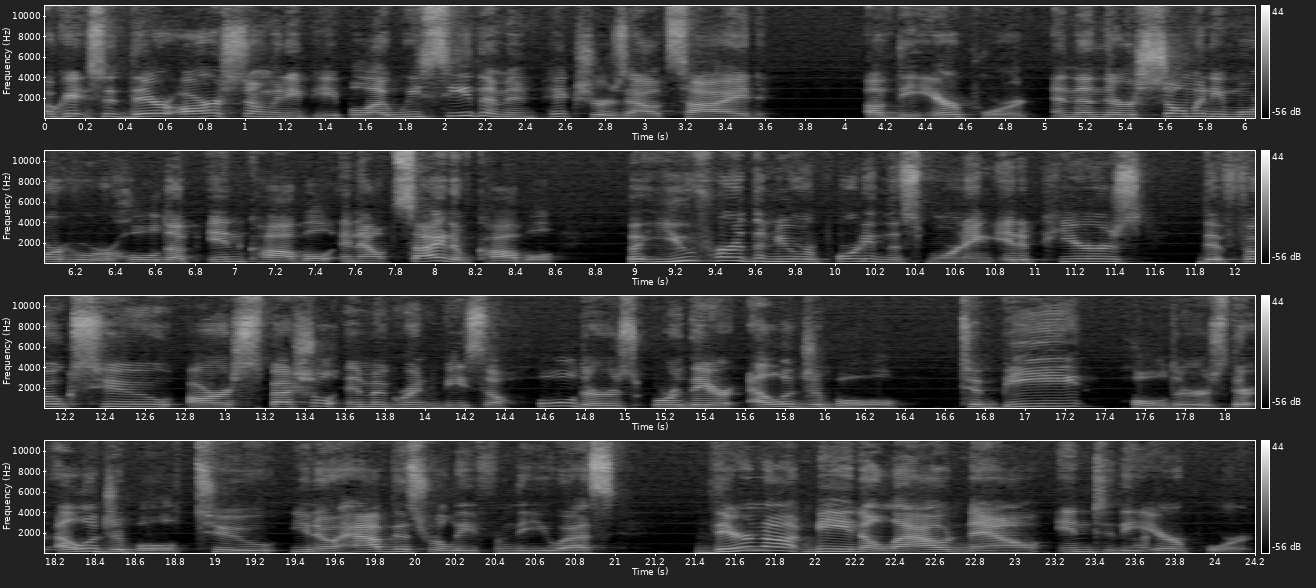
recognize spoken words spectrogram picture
Okay, so there are so many people. We see them in pictures outside of the airport, and then there are so many more who are holed up in Kabul and outside of Kabul. But you've heard the new reporting this morning. It appears that folks who are special immigrant visa holders or they are eligible to be holders, they're eligible to, you know, have this relief from the US, they're not being allowed now into the airport.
